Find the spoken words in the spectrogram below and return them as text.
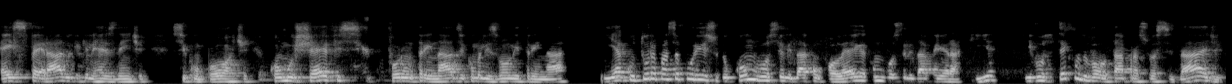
é esperado que aquele residente se comporte, como os chefes foram treinados e como eles vão lhe treinar. E a cultura passa por isso, do como você lidar com o colega, como você lidar com a hierarquia. E você, quando voltar para a sua cidade,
